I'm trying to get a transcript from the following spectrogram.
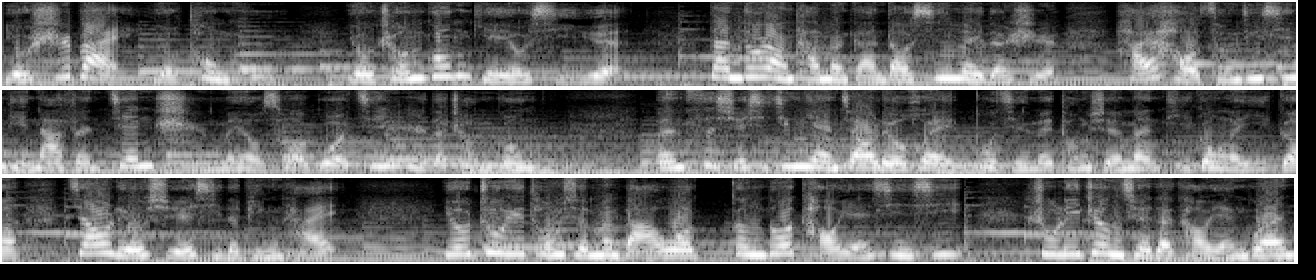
有失败，有痛苦，有成功，也有喜悦，但都让他们感到欣慰的是，还好曾经心底那份坚持没有错过今日的成功。本次学习经验交流会不仅为同学们提供了一个交流学习的平台。有助于同学们把握更多考研信息，树立正确的考研观，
